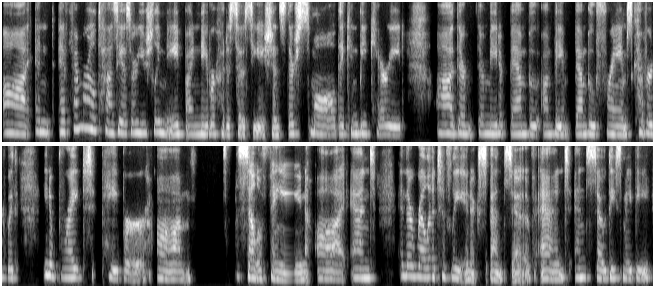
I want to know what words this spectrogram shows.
Uh, and ephemeral tazias are usually made by neighborhood associations. They're small. They can be carried. Uh, they're they're made of bamboo on bamboo frames covered with, you know, bright paper. Um, cellophane uh, and and they're relatively inexpensive. And and so these may be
